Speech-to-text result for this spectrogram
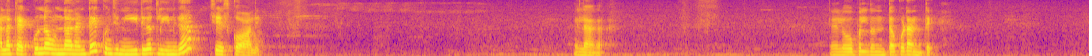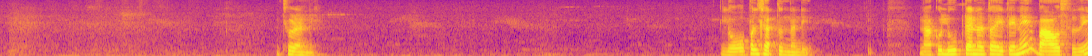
అలా తెక్కకుండా ఉండాలంటే కొంచెం నీట్గా క్లీన్గా చేసుకోవాలి. ఇలాగా. లోపలదంతా కూడా అంతే. చూడండి. లోపల చెత్త ఉందండి. నాకు లూప్ టర్నర్తో అయితేనే బాగా వస్తుంది.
